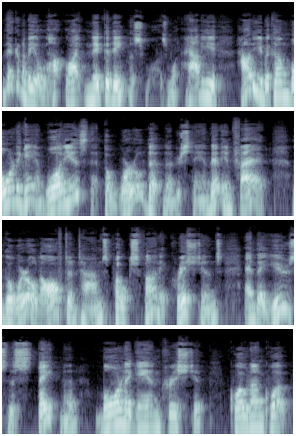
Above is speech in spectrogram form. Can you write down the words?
they're going to be a lot like nicodemus was. How do you how do you become born again? What is that? The world doesn't understand that. In fact the world oftentimes pokes fun at christians and they use the statement born again christian quote unquote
